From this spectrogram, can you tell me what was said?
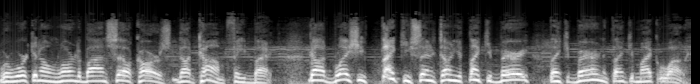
We're working on learn to buy and sell cars.com feedback. God bless you. Thank you, San Antonio. Thank you, Barry. Thank you, Baron. And thank you, Michael Wiley.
